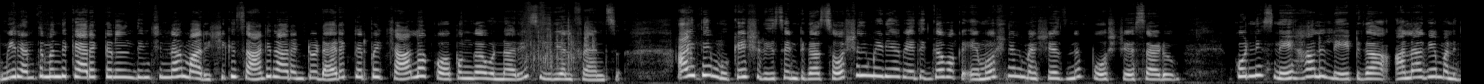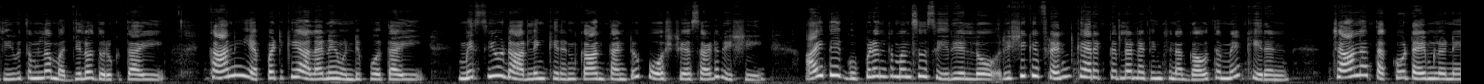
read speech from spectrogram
మీరు ఎంతమంది క్యారెక్టర్లను దించినా మా రిషికి సాటి రారంటూ డైరెక్టర్పై చాలా కోపంగా ఉన్నారు ఈ సీరియల్ ఫ్యాన్స్. అయితే ముఖేష్ రీసెంట్గా సోషల్ మీడియా వేదికగా ఒక ఎమోషనల్ మెసేజ్ను పోస్ట్ చేశాడు. కొన్ని స్నేహాలు లేటుగా అలాగే మన జీవితంలో మధ్యలో దొరుకుతాయి. కానీ ఎప్పటికీ అలానే ఉండిపోతాయి. Miss you darling Kiran Kanth అంటూ పోస్ట్ చేశాడు రిషి. అయితే గుప్పెడంత మనసు సీరియల్లో రిషికి ఫ్రెండ్ క్యారెక్టర్లో నటించిన గౌతమే కిరణ్. చాలా తక్కువ టైంలోనే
